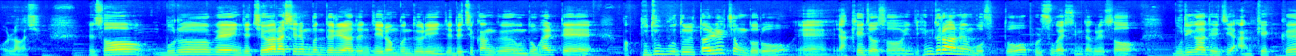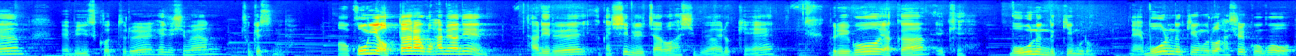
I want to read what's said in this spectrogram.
올라가시고 그래서 무릎에 이제 재활하시는 분들이라든지 이런 분들이 이제 내측강근 운동할 때 막 부들부들 떨릴 정도로 예, 약해져서 이제 힘들어하는 모습도 볼 수가 있습니다. 그래서 무리가 되지 않게끔 예, 미니 스쿼트를 해주시면 좋겠습니다. 어, 공이 없다라고 하면은 다리를 약간 11자로 하시고요. 이렇게 그리고 약간 이렇게 모으는 느낌으로 네, 모으는 느낌으로 하실 거고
